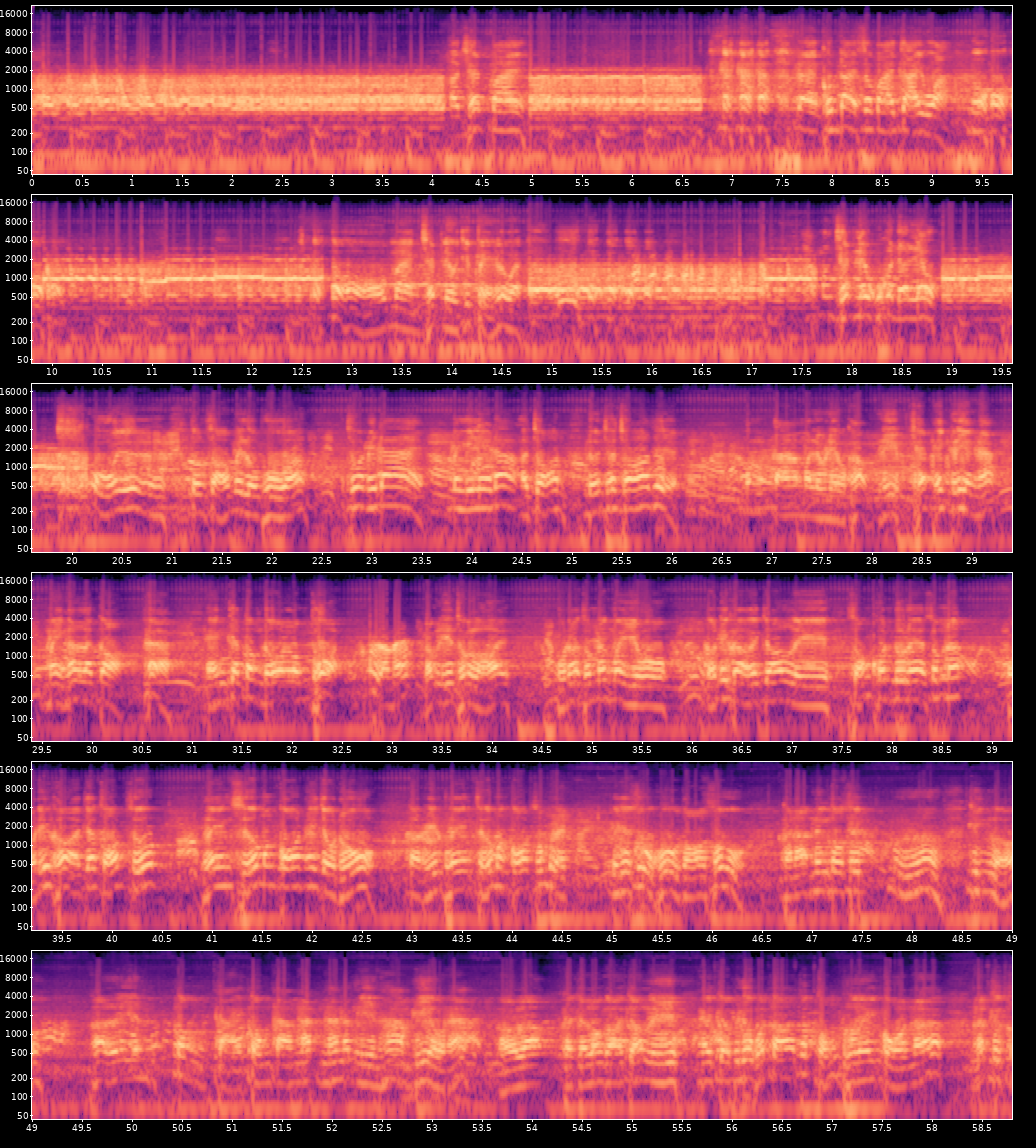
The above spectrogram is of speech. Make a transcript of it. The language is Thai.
เอาเช็ดไป แม่งคุณได้สบายใจว่ะ โอ้โหโอ้โหแม่งเช็ดเร็วชิบเป๋งเลยว่ะโอ้โหอะมึงเช็ดเร็วกูก็เดินเร็ว ตรงเสาไม่หลบหัว ช่วยไม่ได้ ไม่มีเรดาร์อะจอนเดินช้าๆสิมึงตามมาเร็วๆเข้ารีบเช็ดให้เกลี้ยงนะ ไม่งั้นแล้วก็เองจะต้องโดนลงโทษนักเรียนทั้งหลายหัวหน้าสำนักไม่อยู่ ตอนนี้ข้าอาจารย์ลีสองคนดูแลสำนัก วันนี้ข้าจะสอนเสือเพลงเสือมังกรให้เจ้าดูถ้าเรียนเพลงเสือมังกรสำเร็จก็จะสู้คู่ต่อสู้ขนาดหนึ่งต่อสิบเออจริงเหรอ เรียนต้องจ่ายตรงตามนัดนะนักเรียนห้ามเที่ยวนะ เอาละก็จะลองกับอาจารย์ลีให้เจอไปดูผลตาสักสองเพลงก่อนนะนักศึกษา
